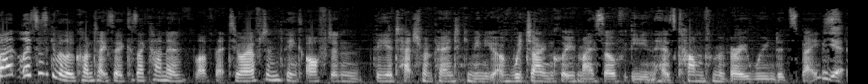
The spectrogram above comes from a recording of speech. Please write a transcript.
But let's just give a little context there because I kind of love that too. I often think often the attachment parenting community, of which I include myself in, has come from a very wounded space. Yes.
